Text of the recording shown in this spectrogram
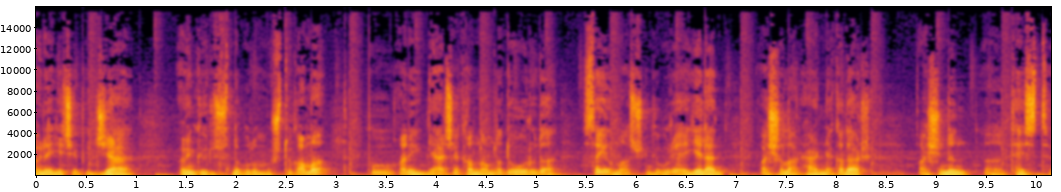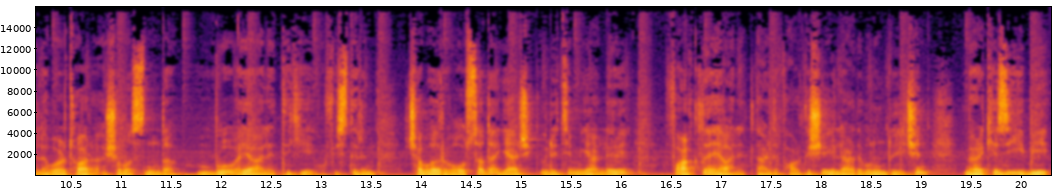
öne geçebileceği öngörüsünde bulunmuştuk ama bu hani gerçek anlamda doğru da sayılmaz. Çünkü buraya gelen aşılar her ne kadar aşının e, test laboratuvar aşamasında bu eyaletteki ofislerin çabaları olsa da gerçek üretim yerleri farklı eyaletlerde, farklı şehirlerde bulunduğu için merkezi bir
